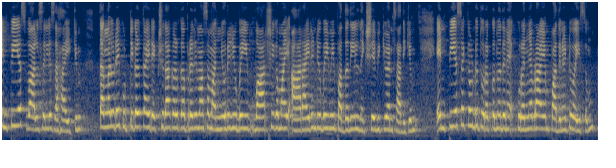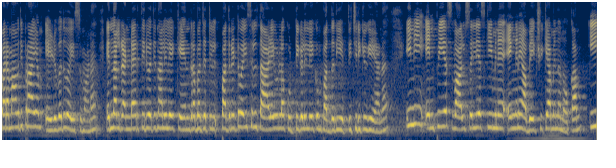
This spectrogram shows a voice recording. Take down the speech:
എൻ പി എസ് വാത്സല്യ സഹായിക്കും. തങ്ങളുടെ കുട്ടികൾക്കായി രക്ഷിതാക്കൾക്ക് പ്രതിമാസം അഞ്ഞൂറ് രൂപയും വാർഷികമായി ആറായിരം രൂപയും ഈ പദ്ധതിയിൽ നിക്ഷേപിക്കുവാൻ സാധിക്കും. എൻ പി എസ് അക്കൗണ്ട് തുറക്കുന്നതിന് കുറഞ്ഞ പ്രായം പതിനെട്ട് വയസ്സും പരമാവധി പ്രായം എഴുപത് വയസ്സുമാണ്. എന്നാൽ രണ്ടായിരത്തി ഇരുപത്തിനാലിലെ കേന്ദ്ര ബജറ്റിൽ പതിനെട്ട് വയസ്സിൽ താഴെയുള്ള കുട്ടികളിലേക്കും പദ്ധതി എത്തിച്ചിരിക്കുകയാണ്. ഇനി എൻ പി എസ് വാത്സല്യ സ്കീമിന് എങ്ങനെ അപേക്ഷിക്കാമെന്ന് നോക്കാം. ഇ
